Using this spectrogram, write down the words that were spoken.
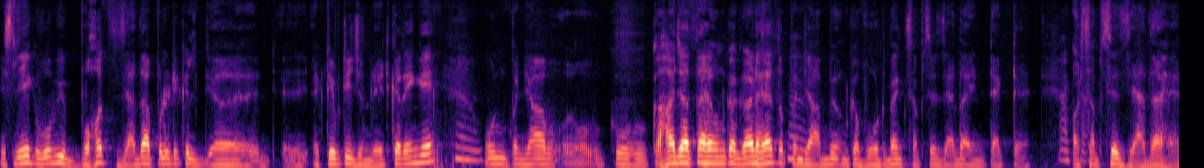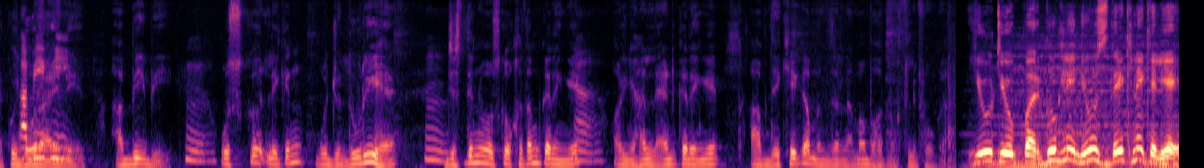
इसलिए कि वो भी बहुत ज़्यादा पॉलिटिकल एक्टिविटी जनरेट करेंगे उन पंजाब को कहा जाता है उनका गढ़ है तो पंजाब में उनका वोट बैंक सबसे ज़्यादा इंटैक्ट है अच्छा। और सबसे ज़्यादा है कोई दो राय नहीं अभी भी उसको लेकिन वो जो दूरी है। जिस दिन वो उसको खत्म करेंगे हाँ। और यहाँ लैंड करेंगे आप देखिएगा मंजरनामा बहुत मुख्तलिफ़ होगा। यूट्यूब पर गूगली न्यूज़ देखने के लिए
